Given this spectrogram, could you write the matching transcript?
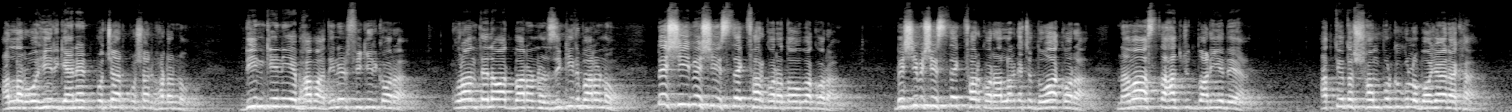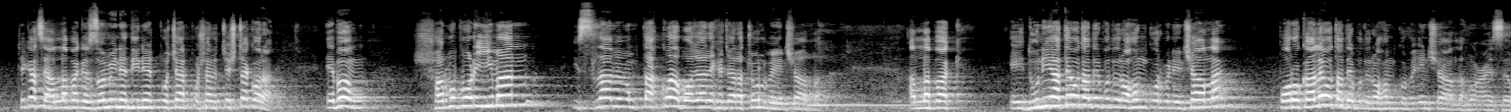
আল্লাহর রহির জ্ঞানের প্রচার প্রসার ঘটানো, দিনকে নিয়ে ভাবা, দিনের ফিকির করা, কোরআন তেলাওয়াত বাড়ানো, জিকির বাড়ানো, বেশি বেশি ইস্তেকফার করা, তওবা করা, বেশি বেশি ইস্তেকফার করা, আল্লাহর কাছে দোয়া করা, নামাজ তাহাজুদ বাড়িয়ে দেয়া, আত্মীয়তার সম্পর্কগুলো বজায় রাখা, ঠিক আছে? আল্লাহ পাকে জমিনে দিনের প্রচার প্রসারের চেষ্টা করা এবং সর্বোপরি ইমান ইসলাম এবং তাকোয়া বজায় রেখে যারা চলবে ইনশাআল্লাহ। আল্লাহ পাক এই দুনিয়াতেও তাদের প্রতি রহম করবেন ইনশাআল্লাহ পরকালেও তাদের প্রতি রহম করবে ইনশাআল্লাহ আজ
